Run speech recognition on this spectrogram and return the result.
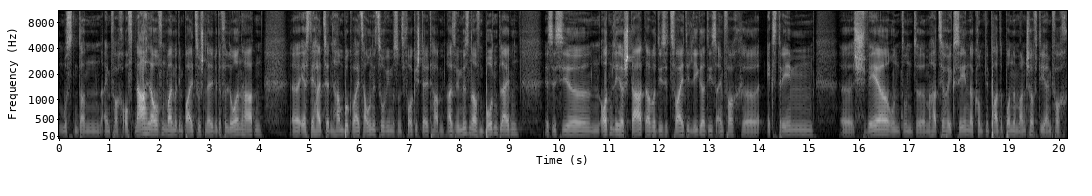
mussten dann einfach oft nachlaufen, weil wir den Ball zu schnell wieder verloren hatten. Äh, erste Halbzeit in Hamburg war jetzt auch nicht so, wie wir es uns vorgestellt haben. Also wir müssen auf dem Boden bleiben. Es ist hier ein ordentlicher Start, aber diese zweite Liga, die ist einfach äh, extrem äh, schwer und, und äh, man hat es ja heute gesehen, da kommt eine Paderborner Mannschaft, die einfach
